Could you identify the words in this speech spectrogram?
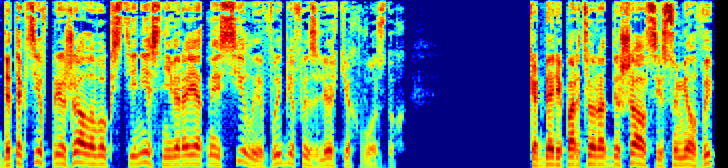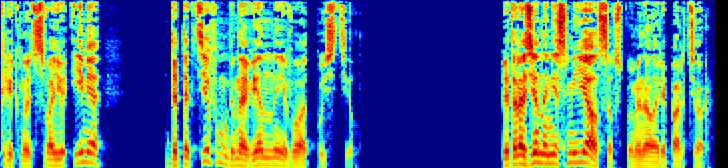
Детектив прижал его к стене с невероятной силой, выбив из легких воздух. Когда репортер отдышался и сумел выкрикнуть свое имя, детектив мгновенно его отпустил. Петрозина не смеялся, вспоминал репортер.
